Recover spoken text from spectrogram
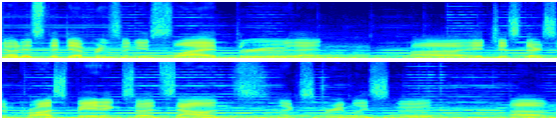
notice the difference when you slide through that. Uh, it just there's some cross fading, so it sounds extremely smooth. Um,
